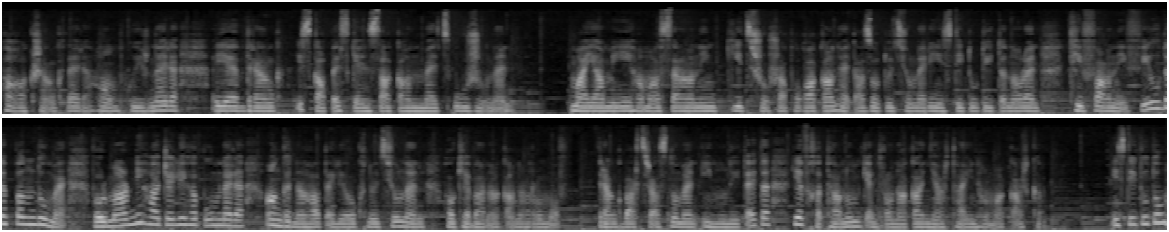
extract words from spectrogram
փաղաքշանքները, համբույրները եւ դրանք իսկապես կենսական մեծ ուժ ունեն։ Մայամիի համալսարանին կից շոշափողական հետազոտությունների ինստիտուտի տնորեն Թիֆանի Ֆիլդը պնդում է, որ մարմնի հաճելի հպումները անգնահատելի օգնություն են հոգեբանական առումով։ Դրանք բարձրացնում են իմունիտետը եւ խթանում կենտրոնական նյարդային համակարգը։ Ինստիտուտում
